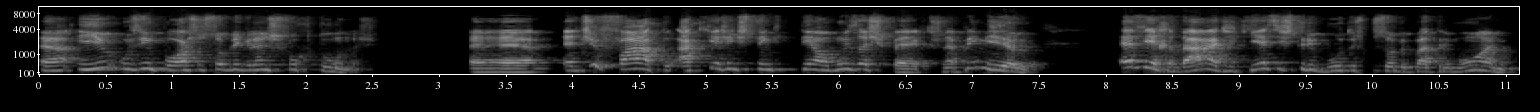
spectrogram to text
é, e os impostos sobre grandes fortunas. É, é, de fato, aqui a gente tem que ter alguns aspectos. Né? Primeiro, é verdade que esses tributos sobre patrimônio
